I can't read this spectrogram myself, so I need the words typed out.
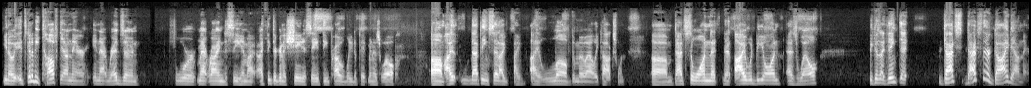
you know, it's going to be tough down there in that red zone for Matt Ryan to see him. I, I think they're going to shade a safety probably to Pittman as well. Um, I that being said, I I, I love the Mo Alie-Cox one. Um, that's the one that that I would be on as well because I think that that's that's their guy down there.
